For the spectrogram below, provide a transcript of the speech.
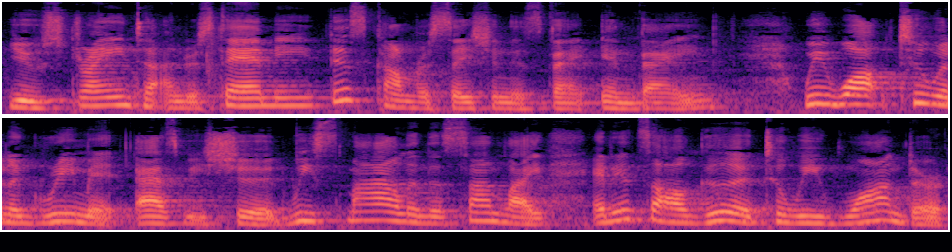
you strain to understand me, this conversation is in vain. We walk to an agreement as we should. We smile in the sunlight, and it's all good till we wander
